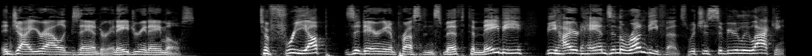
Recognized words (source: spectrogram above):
and Jaire Alexander and Adrian Amos to free up Za'Darius and Preston Smith to maybe be hired hands in the run defense, which is severely lacking.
